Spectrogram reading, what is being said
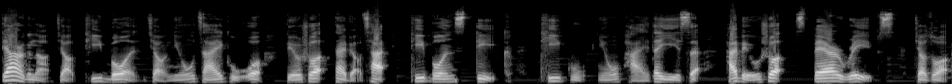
第二个呢叫 T-bone 叫牛仔骨，比如说代表菜 T-bone steak。剔骨牛排的意思，还比如说 spare ribs 叫做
